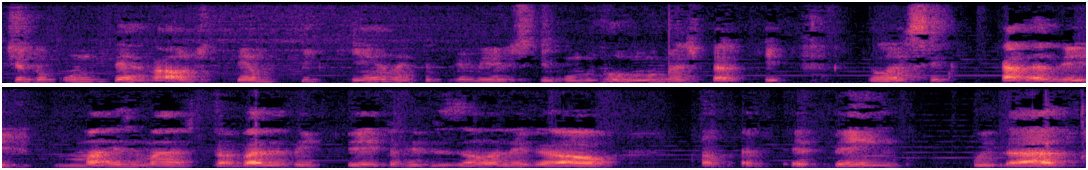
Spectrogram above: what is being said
tido um intervalo de tempo pequeno entre o primeiro e o segundo volume. Eu espero que lance cada vez mais e mais. O trabalho é bem feito, a revisão é legal, é, é bem cuidado.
